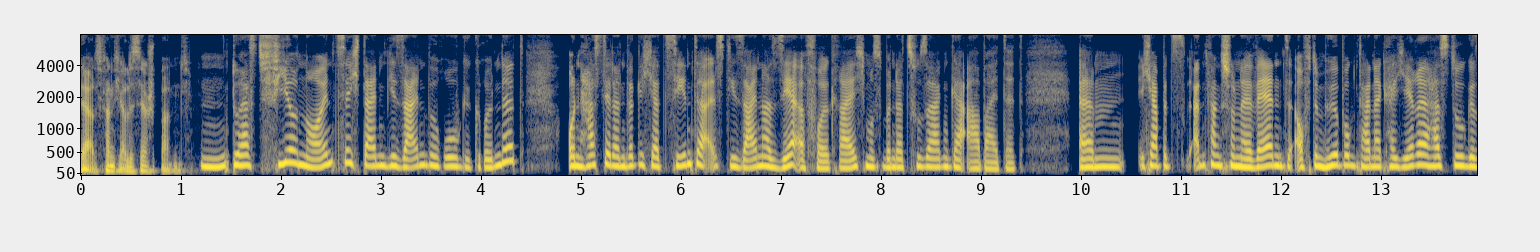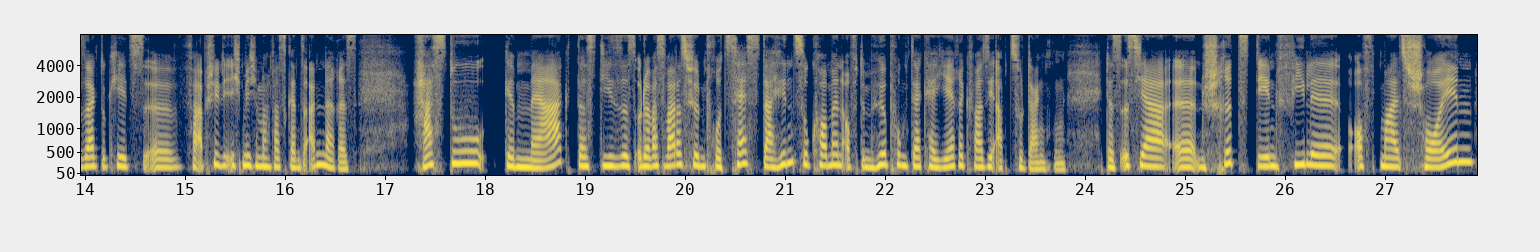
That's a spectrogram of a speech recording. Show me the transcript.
ja, das fand ich alles sehr spannend. Mhm. Du hast 94 dein Designbüro gegründet und hast dir dann wirklich Jahrzehnte als Designer sehr erfolgreich, muss man dazu sagen, gearbeitet. Ähm, ich habe jetzt anfangs schon erwähnt, auf dem Höhepunkt deiner Karriere hast du gesagt, okay, jetzt äh, verabschiede ich mich und mache was ganz anderes. Hast du gemerkt, dass dieses, oder was war das für ein Prozess, dahin zu kommen, auf dem Höhepunkt der Karriere quasi abzudanken? Das ist ja äh, ein Schritt, den viele oftmals scheuen.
